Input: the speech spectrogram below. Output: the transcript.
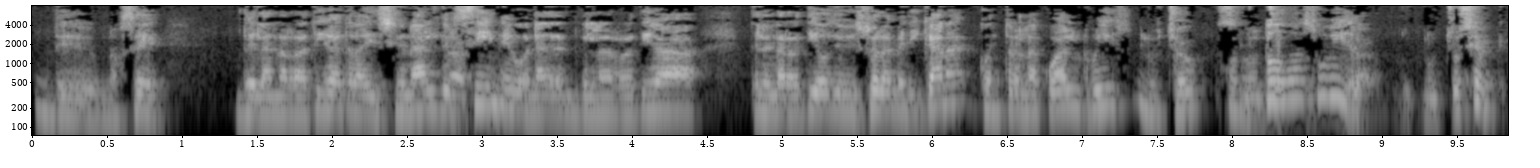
de, no sé, de la narrativa tradicional del Claro. cine o de la narrativa de la narrativa audiovisual americana contra la cual Ruiz luchó con Luchó- toda su vida. claro, luchó siempre.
